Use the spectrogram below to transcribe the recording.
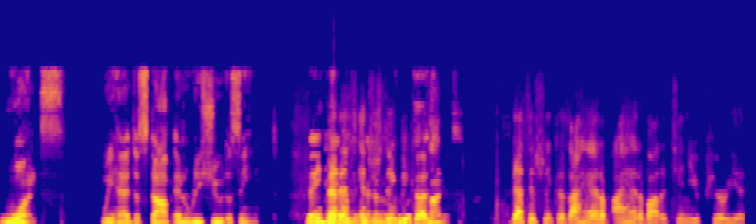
once we had to stop and reshoot a scene. They Now, had that's interesting because- That's interesting because I had a I had about a ten year period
